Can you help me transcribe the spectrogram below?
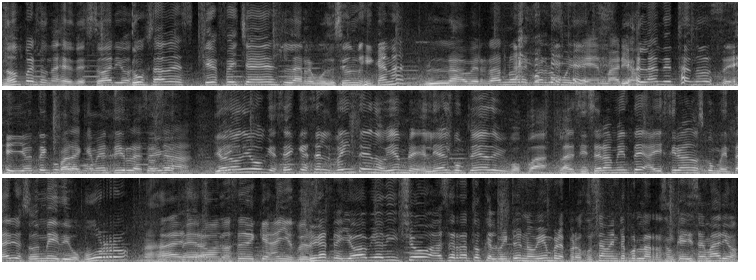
no personajes, vestuarios, ¿tú sabes qué fecha es la Revolución Mexicana? La verdad no recuerdo muy bien, Mario. Yo la neta no sé, yo tengo ¿Para como- qué mentirles? O sea, yo sí. lo único que sé que es el 20 de noviembre, el día del cumpleaños de mi papá. La, sinceramente, ahí escriban los comentarios, soy medio burro, Ajá, pero exacto. no sé de qué años. Pero Fíjate, yo había dicho hace rato que el 20 de noviembre, pero justamente por la razón que dice Mario,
